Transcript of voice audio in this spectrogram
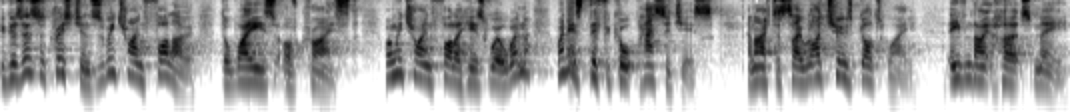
Because as Christians, as we try and follow the ways of Christ, when we try and follow his will, when, when it's difficult passages, and I have to say, well, I choose God's way, even though it hurts me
